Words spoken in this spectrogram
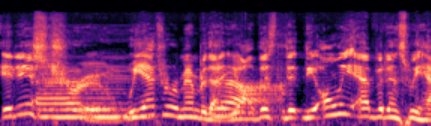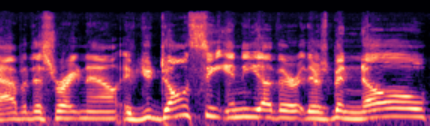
It is And- true. We have to remember that, yeah. y'all. This the, the only evidence we have of this right now. If you don't see any other, there's been no,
